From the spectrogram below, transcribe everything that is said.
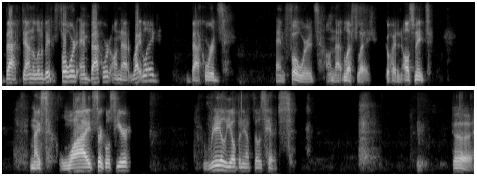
Back down a little bit, forward and backward on that right leg, backwards and forwards on that left leg. Go ahead and alternate. Nice wide circles here. Really opening up those hips. Good.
